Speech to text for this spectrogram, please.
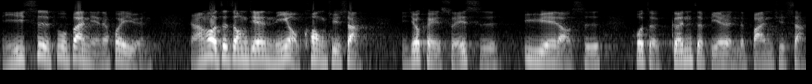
你一次付半年的会员，然后这中间你有空去上，你就可以随时预约老师或者跟着别人的班去上。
